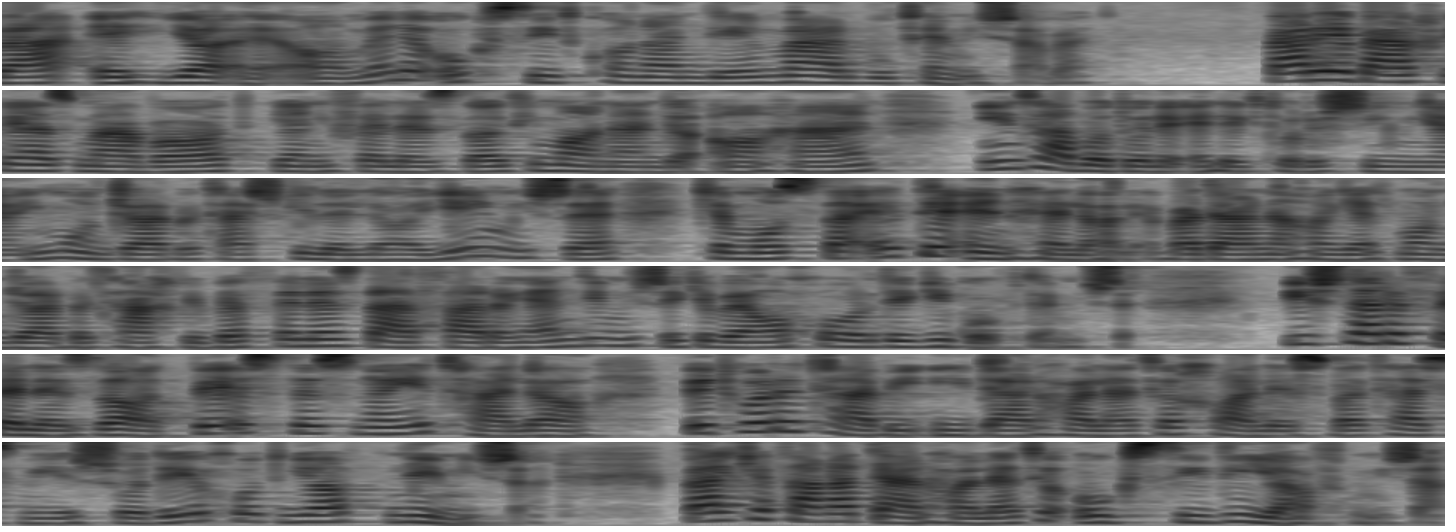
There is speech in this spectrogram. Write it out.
و احیاء عامل اکسید کننده مربوطه می شود. برای برخی از مواد یعنی فلزاتی مانند آهن این تبادل الکتروشیمیایی منجر به تشکیل لایه‌ای میشه که مستعد انحلاله و در نهایت منجر به تخریب فلز در فرایندی میشه که به آن خوردگی گفته میشه. بیشتر فلزات به استثنای طلا به طور طبیعی در حالت خالص و تصویه شده خود یافت نمیشن بلکه فقط در حالت اکسیدی یافت میشن.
